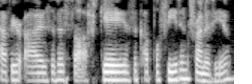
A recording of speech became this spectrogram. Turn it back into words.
have your eyes at a soft gaze a couple feet in front of you.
